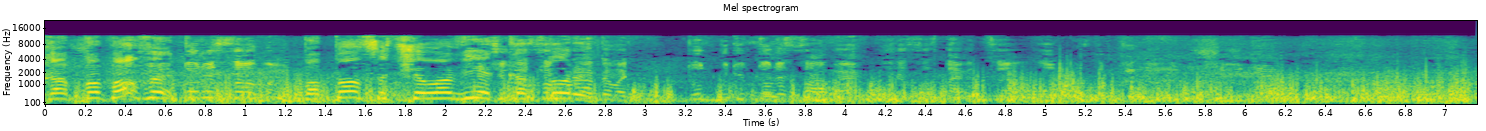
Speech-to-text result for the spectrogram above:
Как попался, То же самое. попался человек, Чего который... Тут будет то же самое. Сейчас составится административное нарушение.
